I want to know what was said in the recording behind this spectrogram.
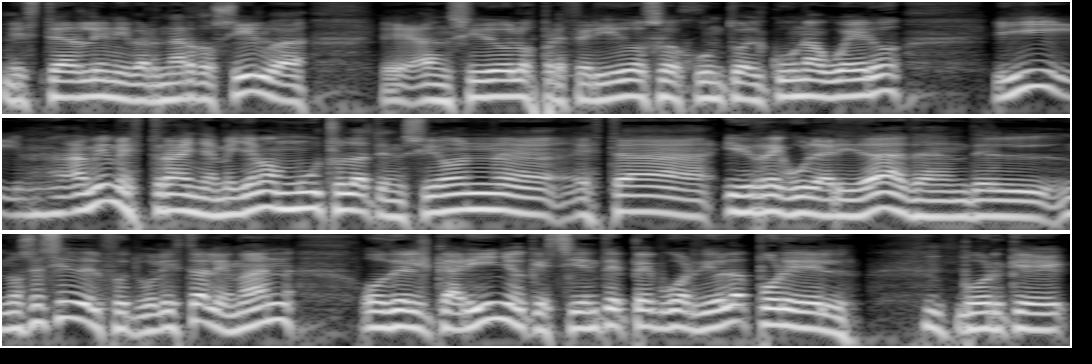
Mm. Sterling y Bernardo Silva eh, han sido los preferidos eh, junto al Kun Agüero. Y a mí me extraña, me llama mucho la atención eh, esta irregularidad del, no sé si del futbolista alemán o del cariño que siente Pep Guardiola por él porque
